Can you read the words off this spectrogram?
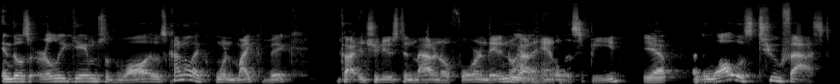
in those early games with Wall, it was kind of like when Mike Vick got introduced in Madden 04 and they didn't know yeah. how to handle his speed. Yep. Like Wall was too fast,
